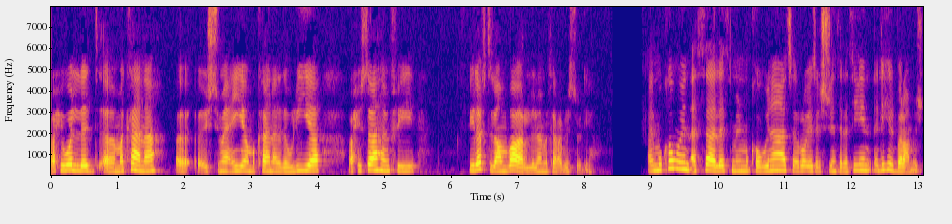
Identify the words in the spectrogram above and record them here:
راح يولد مكانة اجتماعية ومكانة دولية راح يساهم في في لفت الأنظار للمملكة العربية السعودية. المكون الثالث من مكونات رؤية عشرين ثلاثين اللي هي البرامج.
